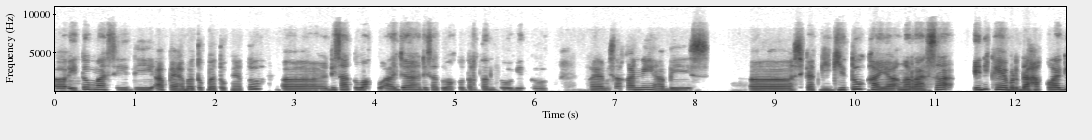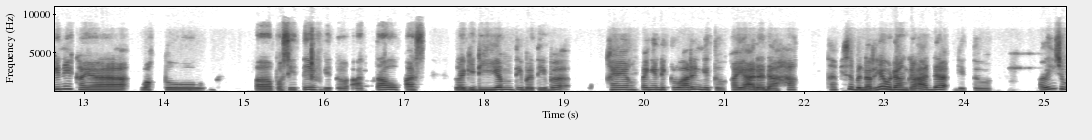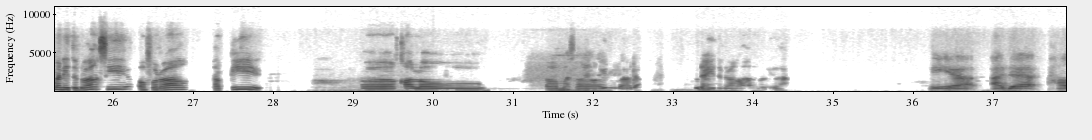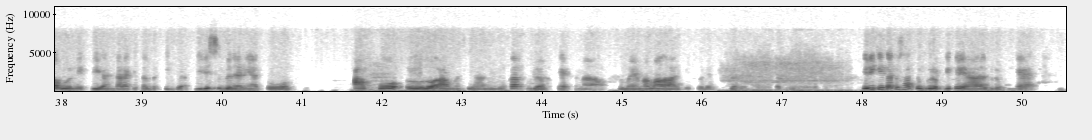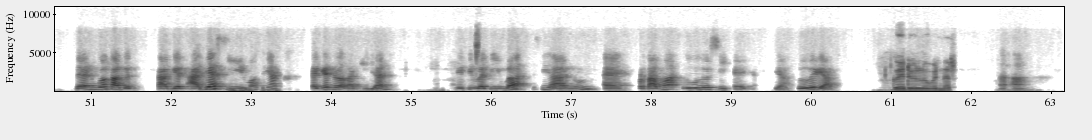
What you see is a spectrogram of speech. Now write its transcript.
uh, itu masih di apa ya batuk-batuknya tuh uh, di satu waktu aja, di satu waktu tertentu gitu. Kayak misalkan nih abis uh, sikat gigi tuh kayak ngerasa ini kayak berdahak lagi nih kayak waktu uh, positif gitu atau pas lagi diem tiba-tiba kayak yang pengen dikeluarin gitu kayak ada dahak tapi sebenarnya udah nggak ada gitu. Paling cuma itu doang sih overall. Tapi uh, kalau uh, masalah yang lain nggak ada. Udah itu doang alhamdulillah. Nih ya ada hal unik di antara kita bertiga. Jadi sebenarnya tuh aku Lulu sama si Hanum kan udah kayak kenal lumayan lama lah gitu. Dan sudah jadi kita tuh satu grup gitu ya grup dan gue kaget kaget aja sih. Maksudnya kaget dalam artian nih tiba-tiba si Hanum eh pertama lulu sih kayaknya. Ya lulu ya? Gue dulu bener. Uh -uh.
